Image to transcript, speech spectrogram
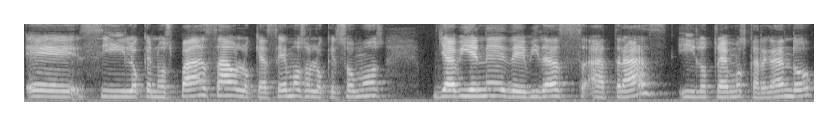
eh, si lo que nos pasa o lo que hacemos o lo que somos ya viene de vidas atrás y lo traemos cargando.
